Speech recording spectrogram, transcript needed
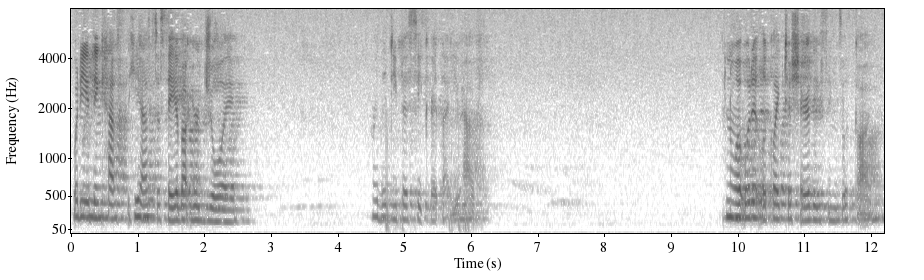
what do you think has, he has to say about your joy or the deepest secret that you have? And what would it look like to share these things with God?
